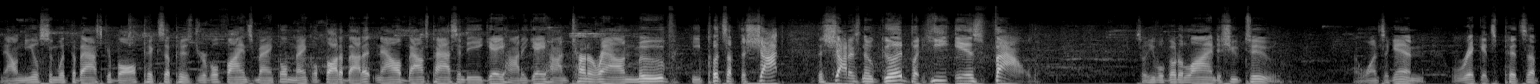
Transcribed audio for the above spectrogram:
Now Nielsen with the basketball, picks up his dribble, finds Mankel. Mankel thought about it. Now a bounce pass into Igehan. Igehan turn around, move. He puts up the shot. The shot is no good, but he is fouled. So he will go to line to shoot two. And once again, Ricketts picks up,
